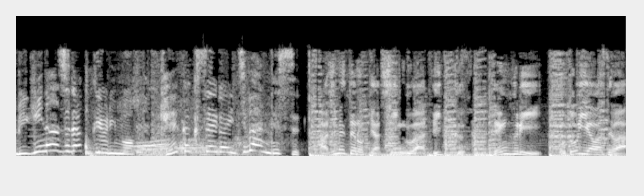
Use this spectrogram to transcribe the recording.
ビギナーズラックよりも計画性が一番です。初めてのキャッシングはリック10フリー。お問い合わせは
